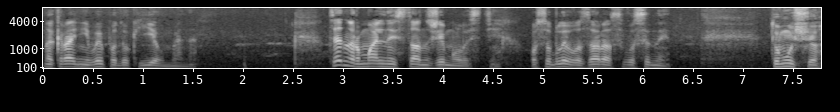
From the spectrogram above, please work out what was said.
на крайній випадок є в мене. Це нормальний стан жимолості, особливо зараз восени. Тому що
